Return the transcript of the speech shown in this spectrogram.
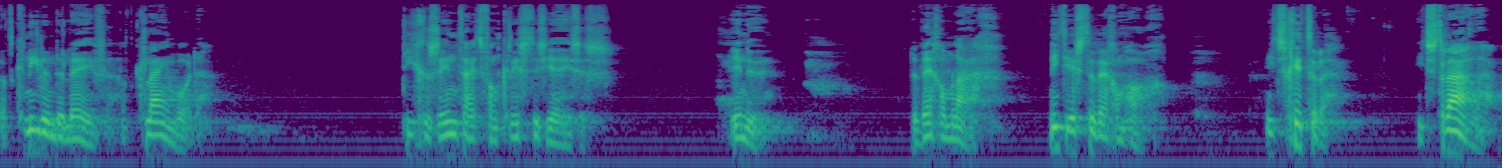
Dat knielende leven, dat klein worden. Die gezindheid van Christus Jezus in u. De weg omlaag. Niet eerst de weg omhoog. Niet schitteren. Niet stralen,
